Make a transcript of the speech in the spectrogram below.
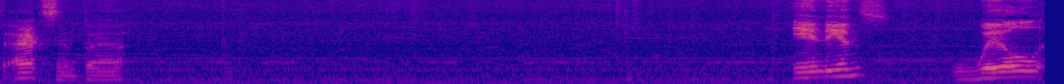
to accent that. Indians, Will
